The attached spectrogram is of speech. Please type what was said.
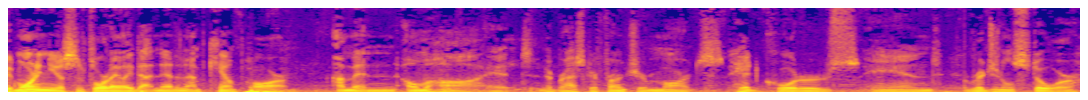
Good morning. You listen to FloorDaily.net, and I'm Kemp Harr. I'm in Omaha at Nebraska Furniture Mart's headquarters and original store,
